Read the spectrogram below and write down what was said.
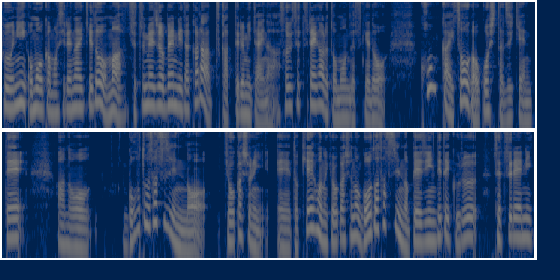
風に思うかもしれないけどまあ説明上便利だから使ってるみたいなそういう説例があると思うんですけど今回宋が起こした事件ってあの強盗殺人の教科書に、えーと、刑法の教科書の強盗殺人のページに出てくる説例に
